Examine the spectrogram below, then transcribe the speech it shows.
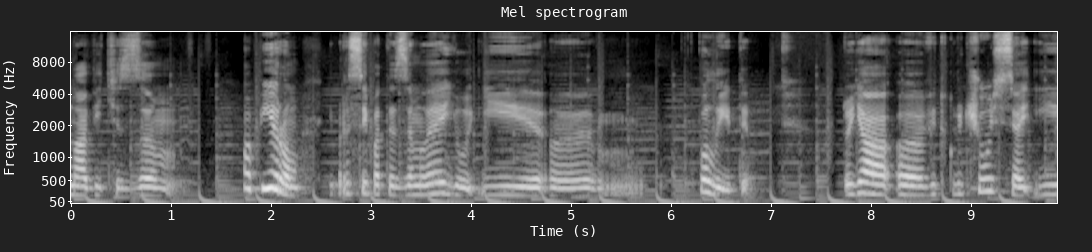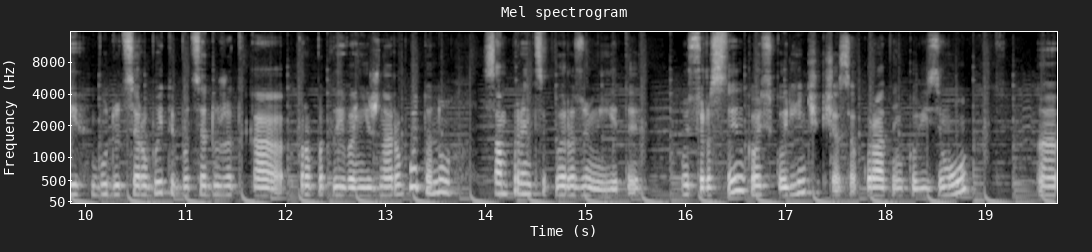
навіть з папіром присипати землею і е, полити. То я е, відключуся і буду це робити, бо це дуже така кропотлива ніжна робота. Ну, Сам принцип ви розумієте. Ось рослинка, ось корінчик. Зараз акуратненько візьму, е,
